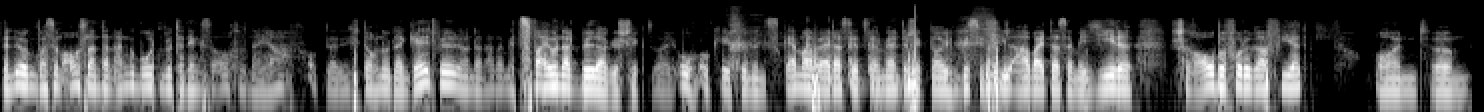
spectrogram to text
wenn irgendwas im Ausland dann angeboten wird, dann denkst du auch so, naja, ob der nicht doch nur dein Geld will. Und dann hat er mir 200 Bilder geschickt. Da sag ich, oh, okay, für einen Scammer wäre das jetzt im Endeffekt, glaube ich, ein bisschen viel Arbeit, dass er mir jede Schraube fotografiert. Und ähm,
